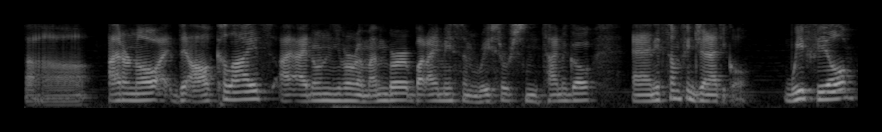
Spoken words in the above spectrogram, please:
uh, I don't know the alkalides. I, I don't even remember, but I made some research some time ago, and it's something genetical. We feel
